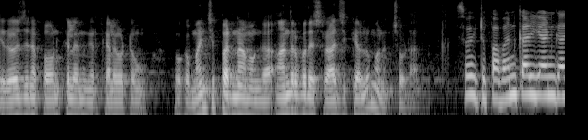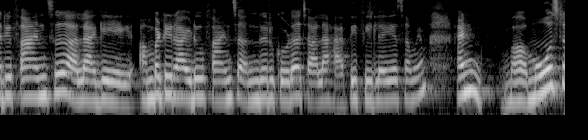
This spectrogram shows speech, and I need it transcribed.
ఈ రోజున పవన్ కళ్యాణ్ గారు కలవటం ఒక మంచి పరిణామంగా ఆంధ్రప్రదేశ్ రాజకీయాల్లో మనం చూడాలి. సో ఇటు పవన్ కళ్యాణ్ గారి ఫ్యాన్స్ అలాగే అంబటి రాయుడు ఫ్యాన్స్ అందరూ కూడా చాలా హ్యాపీ ఫీల్ అయ్యే సమయం. అండ్ మోస్ట్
